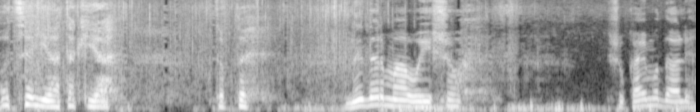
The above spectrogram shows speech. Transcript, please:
Оце я так я. Тобто не дарма вийшов. Шукаємо далі.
